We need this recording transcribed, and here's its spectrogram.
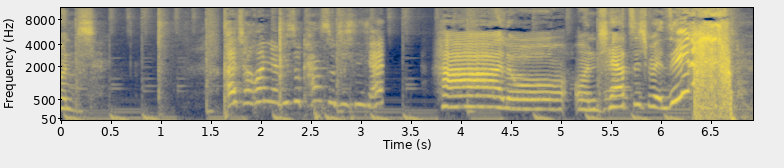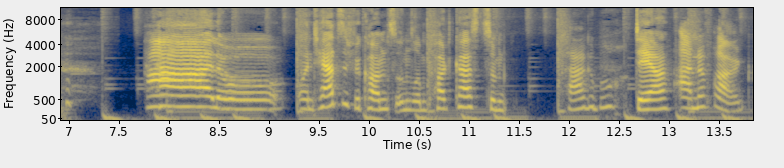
Und Alter Ronja, wieso kannst du dich nicht ein... hallo und herzlich willkommen. Hallo und herzlich willkommen zu unserem Podcast zum Tagebuch der Anne Frank.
